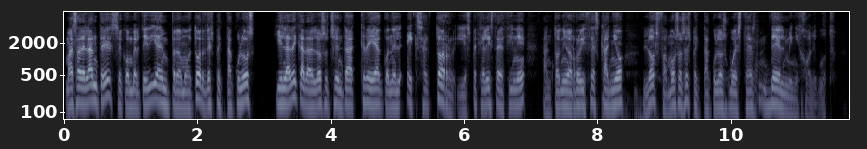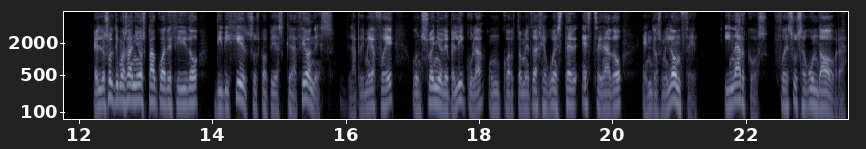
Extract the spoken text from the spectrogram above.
Más adelante se convertiría en promotor de espectáculos y en la década de los 80 crea con el ex actor y especialista de cine Antonio Ruiz Escaño los famosos espectáculos western del mini Hollywood. En los últimos años Paco ha decidido dirigir sus propias creaciones. La primera fue Un sueño de película, un cortometraje western estrenado en 2011, y Narcos fue su segunda obra,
